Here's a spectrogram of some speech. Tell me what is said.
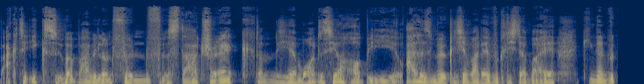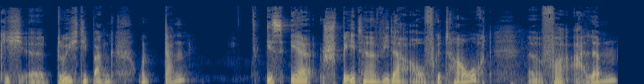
Akte X über Babylon 5, Star Trek, dann hier Mord ist hier Hobby, alles Mögliche war der wirklich dabei, ging dann wirklich äh, durch die Bank und dann ist er später wieder aufgetaucht, äh, vor allem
